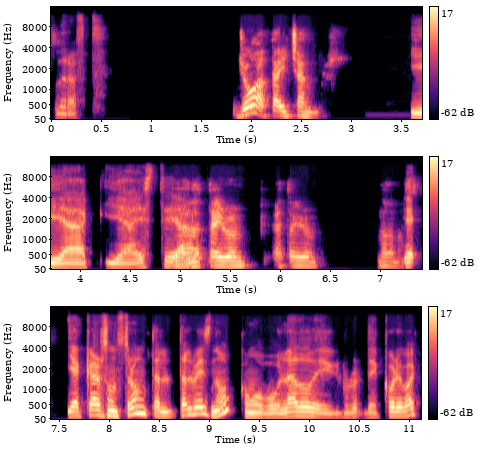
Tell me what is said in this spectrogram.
tu draft? Yo a Ty Chandler Y a, y a este. y a Tyron, a Tyron, nada más. Y a, Carson Strong, tal, tal vez, ¿no? Como volado de, de coreback.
